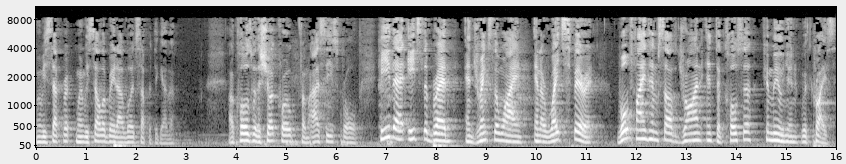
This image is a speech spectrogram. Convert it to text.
when we, separate, when we celebrate our Lord's Supper together. I'll close with a short quote from R.C. Sproul. He that eats the bread and drinks the wine in a right spirit will find himself drawn into closer communion with Christ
